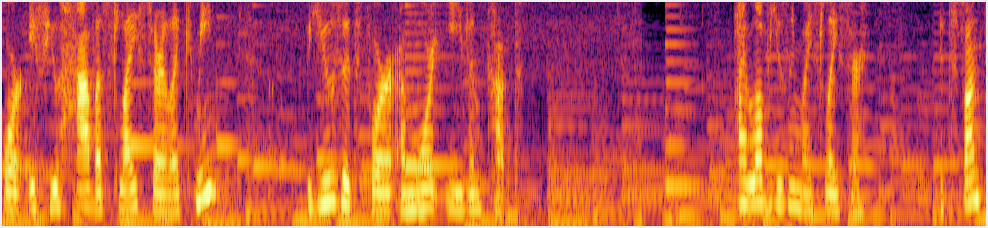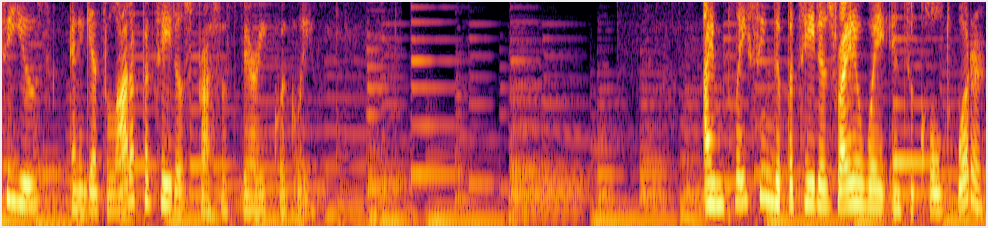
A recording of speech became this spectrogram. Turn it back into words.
or if you have a slicer like me, use it for a more even cut. I love using my slicer. It's fun to use and it gets a lot of potatoes processed very quickly. I'm placing the potatoes right away into cold water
